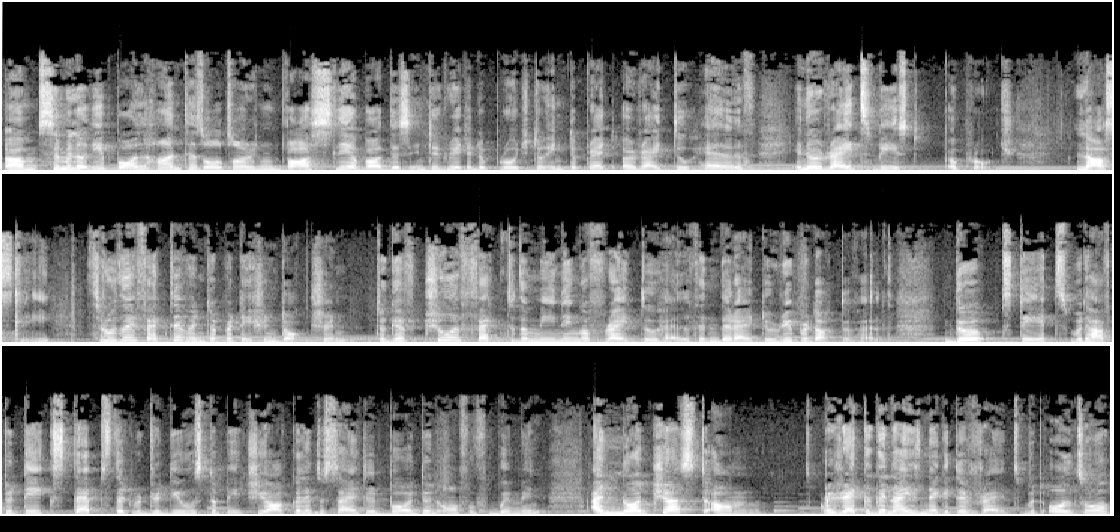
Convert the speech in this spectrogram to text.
Um, similarly, Paul Hunt has also written vastly about this integrated approach to interpret a right to health in a rights based approach. Lastly, through the effective interpretation doctrine, to give true effect to the meaning of right to health and the right to reproductive health, the states would have to take steps that would reduce the patriarchal and societal burden off of women and not just um, recognize negative rights but also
